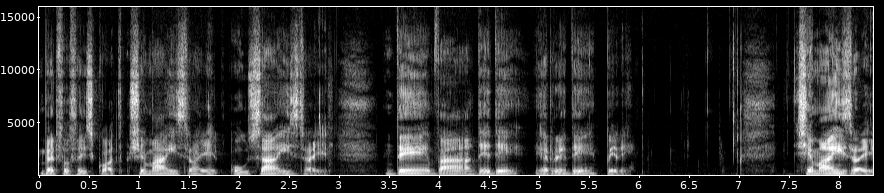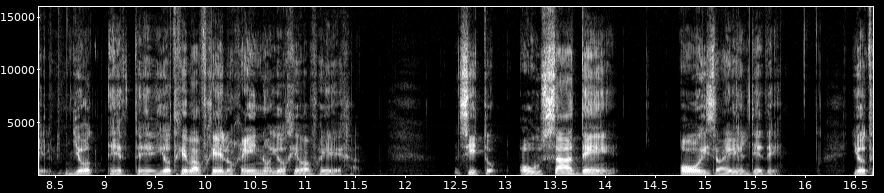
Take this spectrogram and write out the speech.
verso 6.4. Shema Israel, Ousa Israel. D va a DD, RD, PD. Shema Israel, Yod, este, Yod Eloheinu, Yod Echad. Cito, Ousa de, O Israel, DD. Yod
